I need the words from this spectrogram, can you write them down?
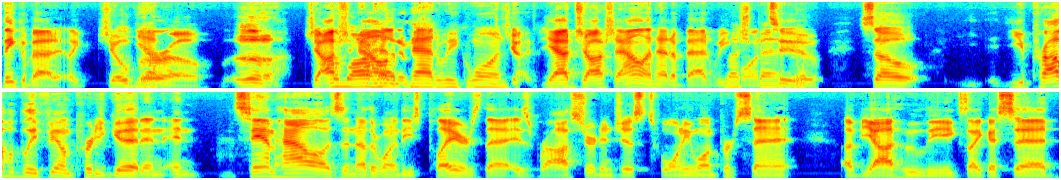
think about it. Like Joe Burrow, ugh, Josh Lamar Allen, had a bad week one. Yeah, Josh Allen had a bad week Josh one bad, too. Yep. So you probably feeling pretty good. And and Sam Howell is another one of these players that is rostered in just 21% of Yahoo leagues. Like I said,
